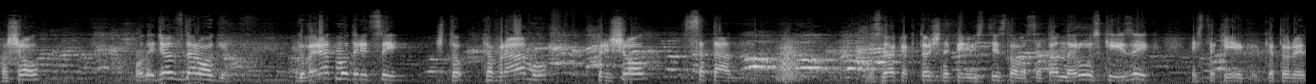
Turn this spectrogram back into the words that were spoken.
пошел, он идет в дороге. Говорят мудрецы, что к Аврааму пришел сатан. Не знаю, как точно перевести слово сатан на русский язык. Есть такие, которые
